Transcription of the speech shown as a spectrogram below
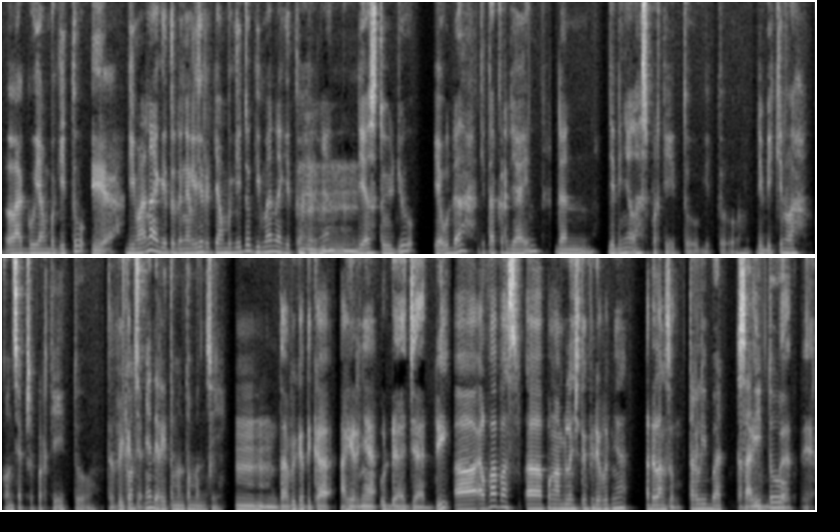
lagu yang begitu, Iya. gimana gitu dengan lirik yang begitu gimana gitu. Akhirnya Hmm. dia setuju, ya udah kita kerjain dan jadinya lah seperti itu gitu. Dibikinlah konsep seperti itu. Tapi Konsepnya dari teman-teman sih. Hmm, tapi ketika akhirnya udah jadi, eh, Elva pas eh, pengambilan syuting video klipnya ada langsung. Terlibat. Saat itu Terlibat, ya.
